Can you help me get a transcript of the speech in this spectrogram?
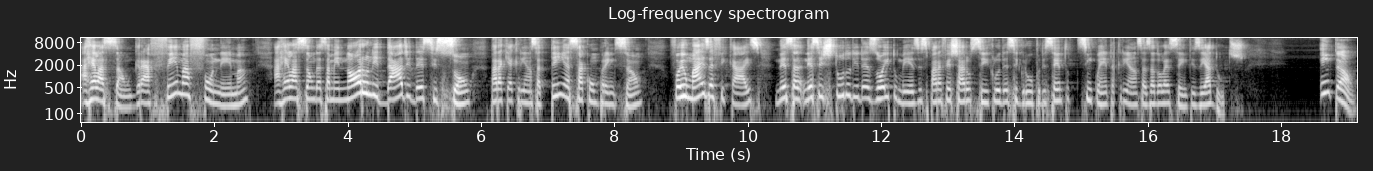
a relação grafema-fonema, a relação dessa menor unidade desse som, para que a criança tenha essa compreensão, foi o mais eficaz nessa, nesse estudo de 18 meses para fechar o ciclo desse grupo de 150 crianças, adolescentes e adultos. Então,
